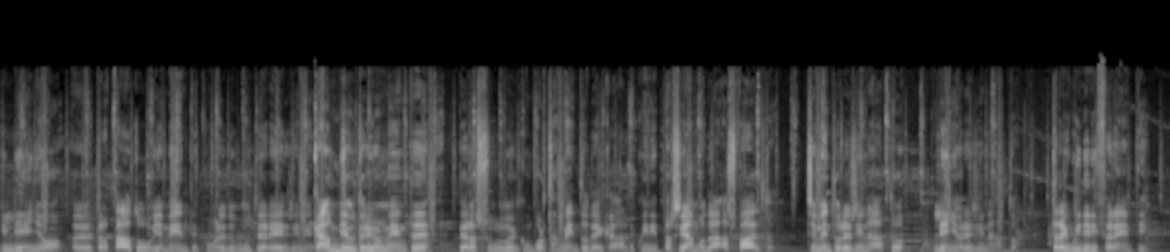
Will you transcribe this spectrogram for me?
Il legno, eh, trattato ovviamente con le dovute resine, cambia ulteriormente per assurdo il comportamento del kart, quindi passiamo da asfalto, cemento resinato, legno resinato. Tre guide differenti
